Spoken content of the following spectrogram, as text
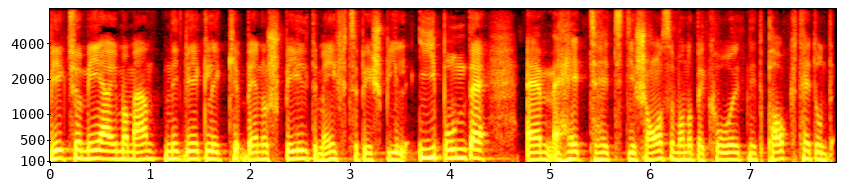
wirkt für mich auch im Moment nicht wirklich, wenn er spielt, im FCB-Spiel eingebunden. Ähm, hat, hat die Chancen, die er bekommen hat, nicht gepackt hat und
